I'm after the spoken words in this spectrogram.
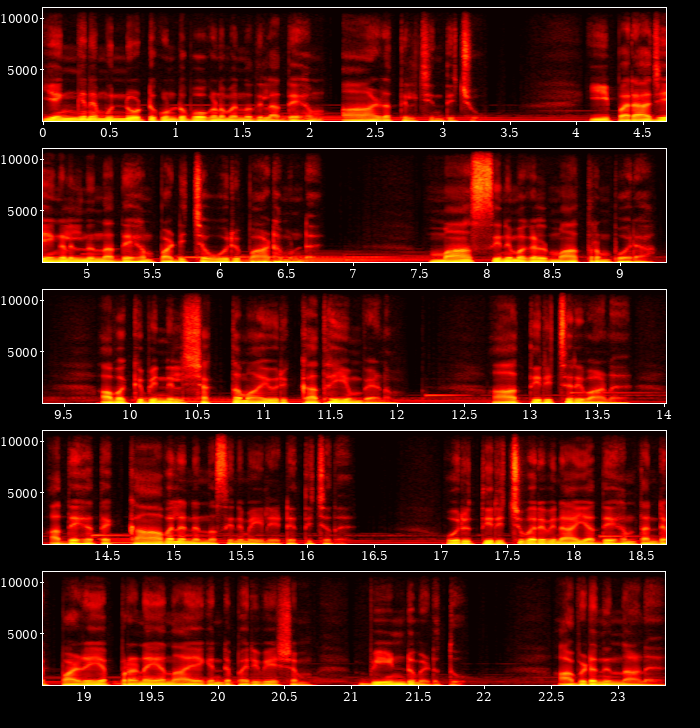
എങ്ങനെ മുന്നോട്ട് കൊണ്ടുപോകണമെന്നതിൽ അദ്ദേഹം ആഴത്തിൽ ചിന്തിച്ചു. ഈ പരാജയങ്ങളിൽ നിന്ന് അദ്ദേഹം പഠിച്ച ഒരു പാഠമുണ്ട്. മാസ് സിനിമകൾ മാത്രം പോരാ അവയ്ക്കു പിന്നിൽ ശക്തമായൊരു കഥയും വേണം. ആ തിരിച്ചറിവാണ് അദ്ദേഹത്തെ കാവലൻ എന്ന സിനിമയിലേട്ടെത്തിച്ചത് ഒരു തിരിച്ചുവരവിനായി അദ്ദേഹം തന്റെ പഴയ പ്രണയനായകന്റെ പരിവേഷം വീണ്ടുമെടുത്തു അവിടെ നിന്നാണ്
